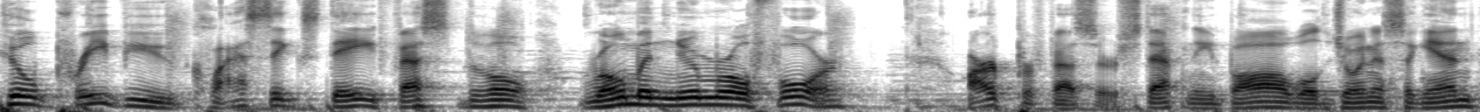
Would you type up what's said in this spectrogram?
He'll preview Classics Day Festival Roman numeral 4 art professor Stephanie Baugh will join us again,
